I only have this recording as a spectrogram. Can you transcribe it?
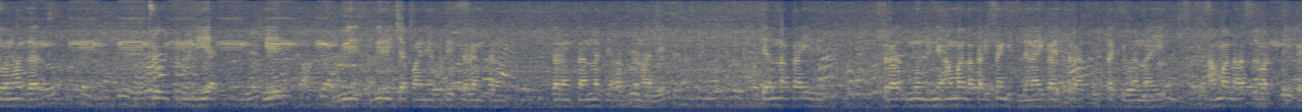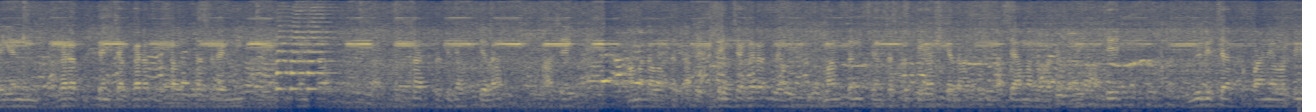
दोन हजार चोवीस रोजी हे वि विहिरीच्या पाण्यावरती तरंग तरंगताना ते आढळून आले. त्यांना काही त्रास मुलीने आम्हाला काही सांगितलं नाही काही त्रास होता किंवा नाही. आम्हाला असं वाटतं का यांनी घरात त्यांच्या घरातल्या सासऱ्यांनी त्यांचा प्रतिघात केला असे आम्हाला वाटत आहे. त्यांच्या घरातल्या माणसांनीच त्यांचा प्रतिघात केला असे आम्हाला वाटत आहे. ते विहिरीच्या पाण्यावरती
